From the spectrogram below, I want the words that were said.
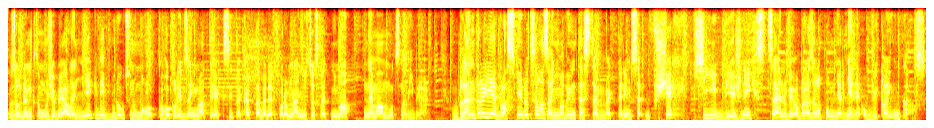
Vzhledem k tomu, že by ale někdy v budoucnu mohlo kohokoliv zajímat, jak si ta karta vede v porovnání s ostatníma, nemám moc na výběr. Blender je vlastně docela zajímavým testem, ve kterým se u všech tří běžných scén vyobrazil poměrně neobvyklý úkaz.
